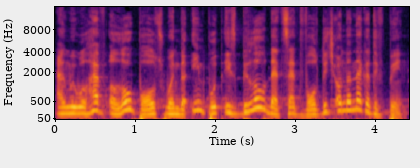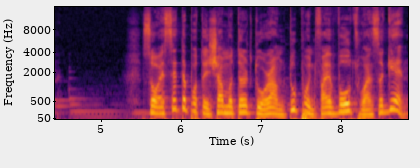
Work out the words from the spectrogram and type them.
and we will have a low pulse when the input is below that set voltage on the negative pin. So I set the potentiometer to around 2.5 volts once again,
